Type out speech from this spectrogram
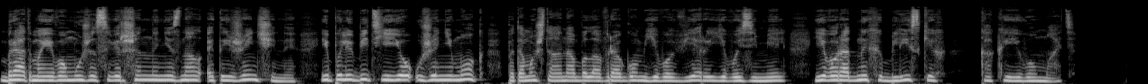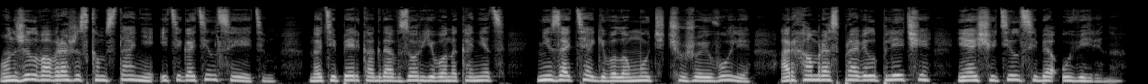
Брат моего мужа совершенно не знал этой женщины и полюбить ее уже не мог, потому что она была врагом его веры, его земель, его родных и близких, как и его мать. Он жил во вражеском стане и тяготился этим, но теперь, когда взор его, наконец, не затягивала муть чужой воли, Архам расправил плечи и ощутил себя уверенно.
